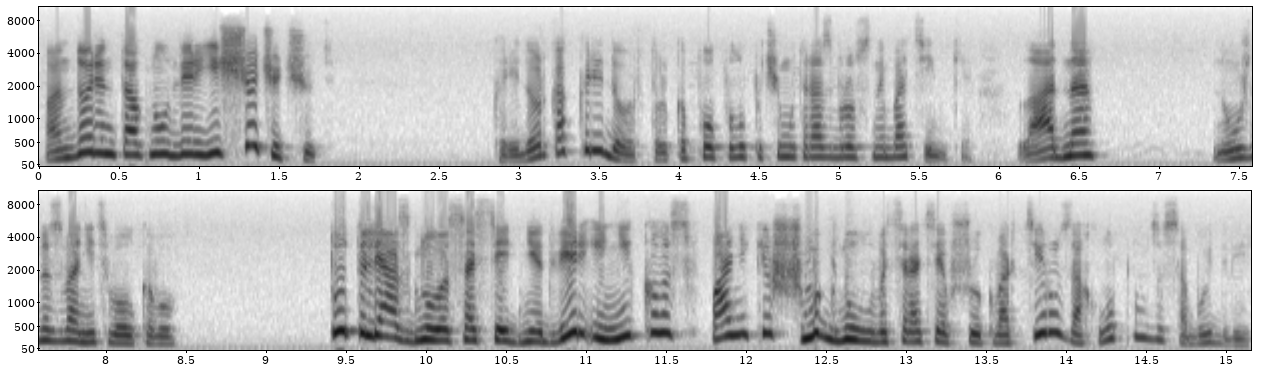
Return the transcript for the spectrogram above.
Фандорин толкнул дверь еще чуть-чуть. Коридор как коридор, только по полу почему-то разбросаны ботинки. Ладно, нужно звонить Волкову. Тут лязгнула соседняя дверь, и Николас в панике шмыгнул в осиротевшую квартиру, захлопнув за собой дверь.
